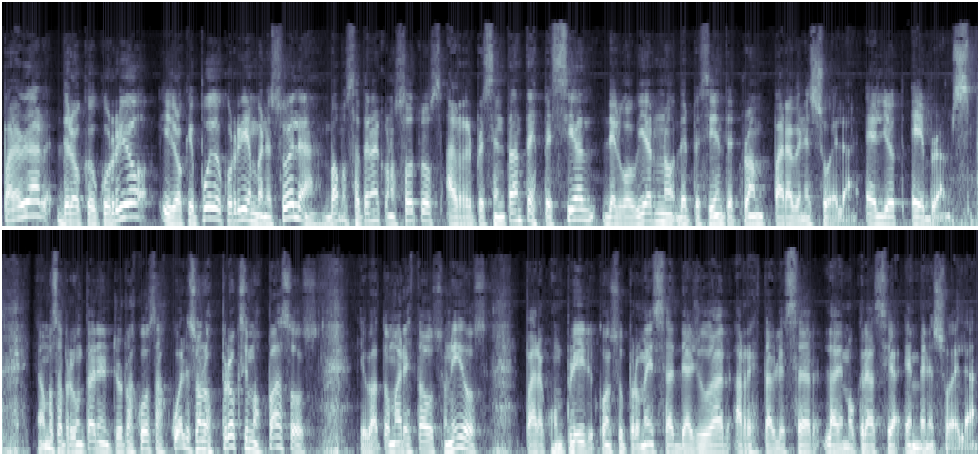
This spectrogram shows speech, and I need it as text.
Para hablar de lo que ocurrió y lo que puede ocurrir en Venezuela, vamos a tener con nosotros al representante especial del gobierno del presidente Trump para Venezuela, Elliot Abrams. vamos a preguntar, entre otras cosas, cuáles son los próximos pasos que va a tomar Estados Unidos para cumplir con su promesa de ayudar a restablecer la democracia en Venezuela.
